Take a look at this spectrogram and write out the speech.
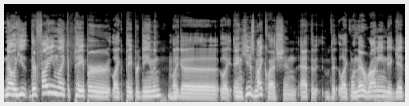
no, he they're fighting like a paper like a paper demon, Mhm. like a like. And here's my question: at the, the like when they're running to get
